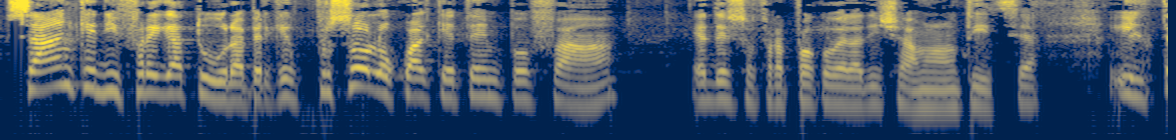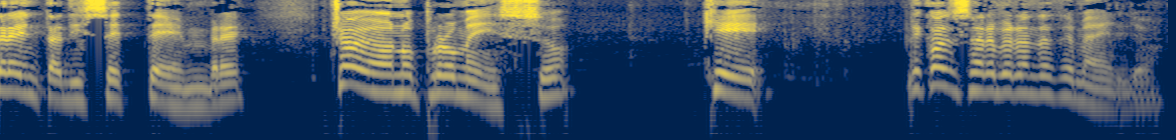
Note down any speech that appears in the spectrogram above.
sa anche di fregatura, perché solo qualche tempo fa, e adesso fra poco ve la diciamo la notizia, il 30 di settembre, ci avevano promesso che le cose sarebbero andate meglio.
